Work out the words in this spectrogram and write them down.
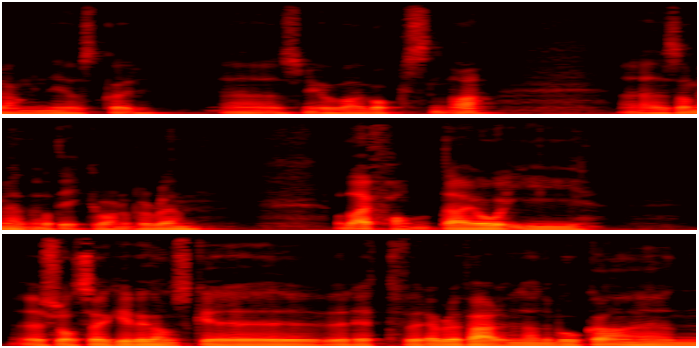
Ragnhild Østgård, eh, som jo var voksen da, eh, som mener at det ikke var noe problem. Og der fant jeg jo i eh, Slottsarkivet ganske rett før jeg ble ferdig med denne boka, en,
